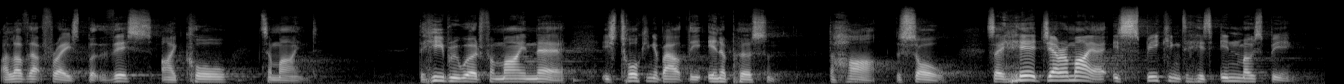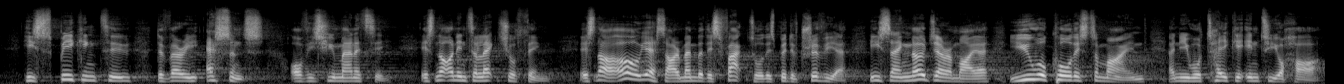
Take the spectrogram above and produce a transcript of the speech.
I love that phrase, but this I call to mind. The Hebrew word for mind there is talking about the inner person, the heart, the soul. So here, Jeremiah is speaking to his inmost being. He's speaking to the very essence of his humanity. It's not an intellectual thing. It's not, oh, yes, I remember this fact or this bit of trivia. He's saying, no, Jeremiah, you will call this to mind and you will take it into your heart.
